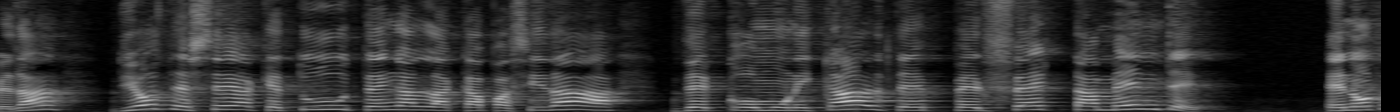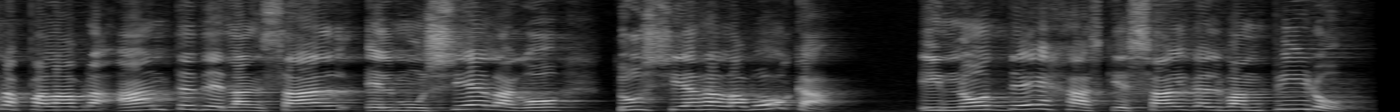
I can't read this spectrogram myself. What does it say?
¿Verdad? Dios desea que tú tengas la capacidad de comunicarte perfectamente. En otras palabras, antes de lanzar el murciélago, tú cierras la boca y no dejas que salga el vampiro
